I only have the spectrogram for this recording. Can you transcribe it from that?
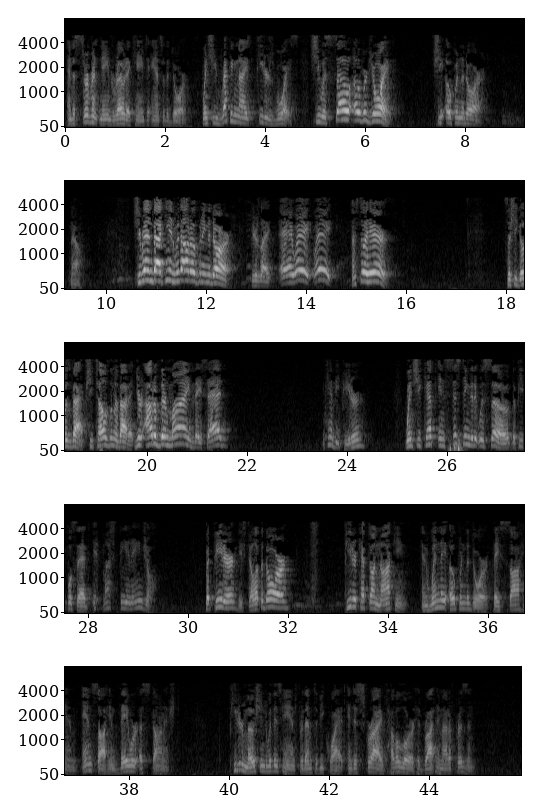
and a servant named Rhoda came to answer the door. When she recognized Peter's voice, she was so overjoyed, she opened the door. Now, she ran back in without opening the door. Peter's like, hey, wait, wait, I'm still here. So she goes back. She tells them about it. You're out of their mind, they said. It can't be Peter. When she kept insisting that it was so, the people said, It must be an angel. But Peter, he's still at the door. Peter kept on knocking, and when they opened the door, they saw him and saw him. They were astonished. Peter motioned with his hand for them to be quiet and described how the Lord had brought him out of prison.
